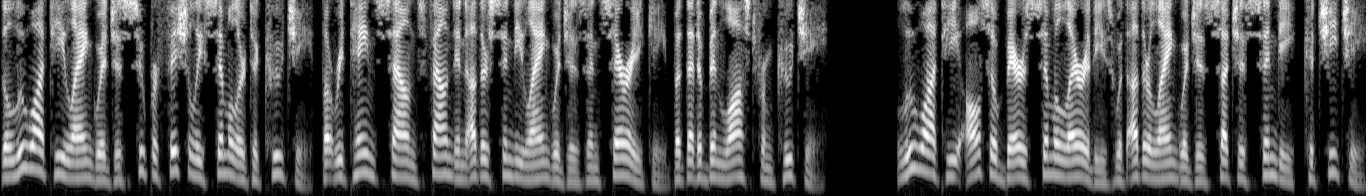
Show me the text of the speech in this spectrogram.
The Luwati language is superficially similar to Kutchi, but retains sounds found in other Sindhi languages and Saraiki but that have been lost from Kutchi. Luwati also bears similarities with other languages such as Sindhi, Kachichi,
